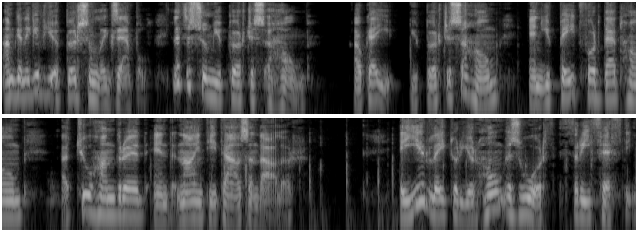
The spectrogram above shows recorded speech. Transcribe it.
I'm going to give you a personal example. Let's assume you purchase a home okay you purchase a home and you paid for that home uh, $290,000 a year later your home is worth 350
